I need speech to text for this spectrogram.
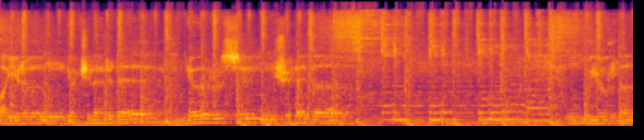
Bayrağın göklerde görsün şüheda Bu yurda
